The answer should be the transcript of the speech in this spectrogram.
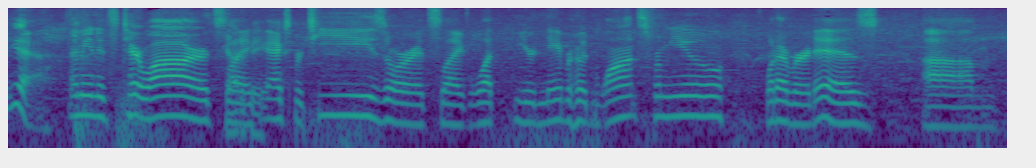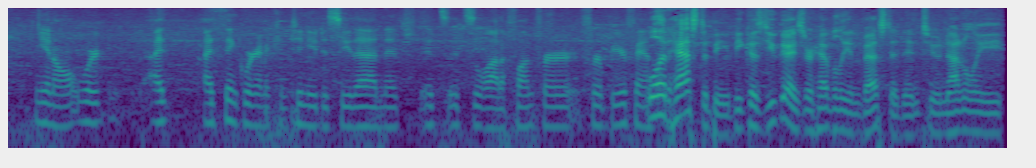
Yeah, I mean it's terroir, or it's Gotta like be. expertise, or it's like what your neighborhood wants from you, whatever it is. Um, you know, we're I I think we're going to continue to see that, and it's it's it's a lot of fun for for beer fans. Well, it has to be because you guys are heavily invested into not only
